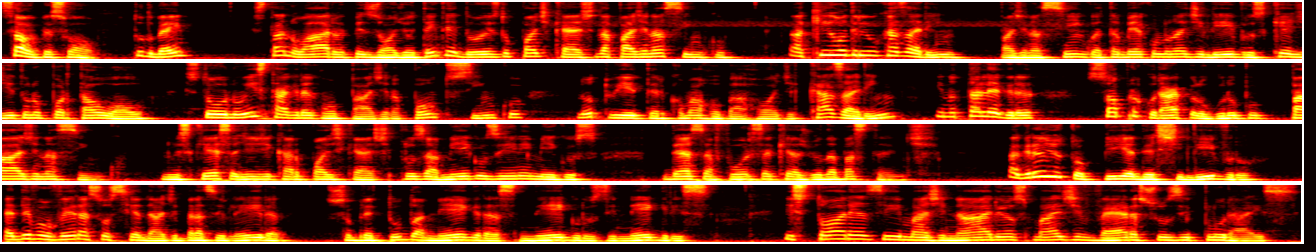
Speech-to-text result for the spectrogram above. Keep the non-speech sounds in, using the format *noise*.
Salve pessoal, tudo bem? Está no ar o episódio 82 do podcast da página 5. Aqui Rodrigo Casarim. Página 5 é também a coluna de livros que edito no portal UOL. Estou no Instagram como página.5, no Twitter como arroba rodcasarim e no Telegram, só procurar pelo grupo Página 5. Não esqueça de indicar o podcast para os amigos e inimigos, dessa força que ajuda bastante. A grande utopia deste livro é devolver à sociedade brasileira, sobretudo a negras, negros e negres, histórias e imaginários mais diversos e plurais.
